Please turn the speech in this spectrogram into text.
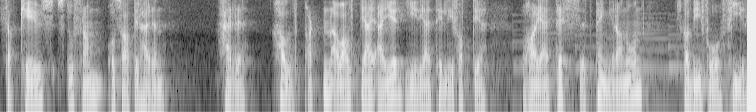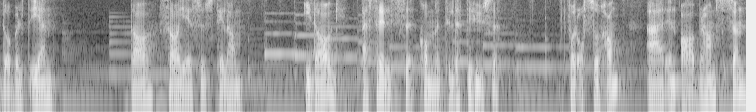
Sakkeus sto fram og sa til Herren, Herre, halvparten av alt jeg eier, gir jeg til de fattige og har jeg presset penger av noen, skal de få firdobbelt igjen. Da sa Jesus til ham, I dag er frelse kommet til dette huset, for også han er en Abrahams sønn.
